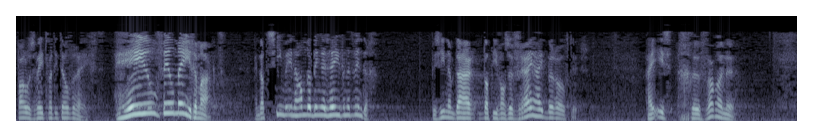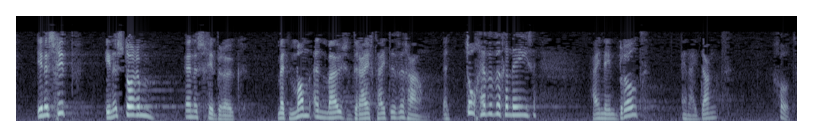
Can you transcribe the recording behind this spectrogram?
Paulus weet wat hij het over heeft. Heel veel meegemaakt. En dat zien we in Handelingen 27. We zien hem daar dat hij van zijn vrijheid beroofd is. Hij is gevangene. In een schip, in een storm en een schipbreuk. Met man en muis dreigt hij te vergaan. En toch hebben we gelezen, hij neemt brood en hij dankt God.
